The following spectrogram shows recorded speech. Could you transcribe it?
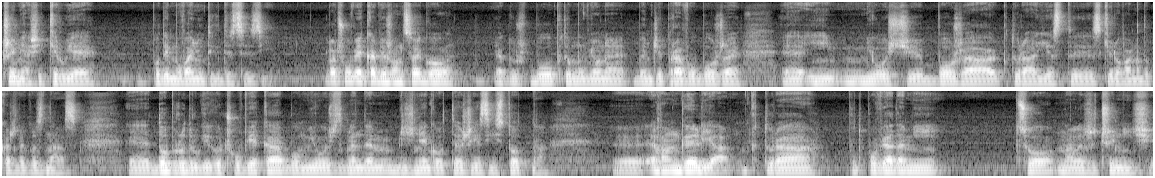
czym ja się kieruję w podejmowaniu tych decyzji. Dla człowieka wierzącego, jak już było to mówione, będzie prawo Boże e, i miłość Boża, która jest e, skierowana do każdego z nas. E, dobro drugiego człowieka, bo miłość względem bliźniego też jest istotna. Ewangelia, która podpowiada mi, co należy czynić,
